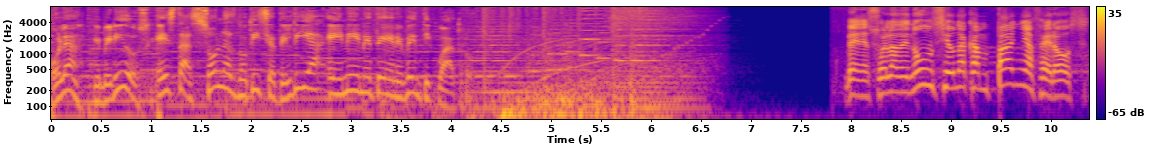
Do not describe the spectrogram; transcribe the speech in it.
Hola, bienvenidos. Estas son las noticias del día en NTN 24. Venezuela denuncia una campaña feroz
